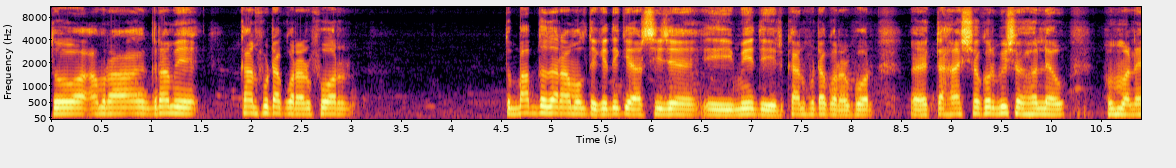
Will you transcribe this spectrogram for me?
তো আমরা গ্রামে কান ফুটা করার পর তো বাপদাদার আমল থেকে দেখে আসছি যে এই মেয়েদের কান ফুটা করার পর একটা হাস্যকর বিষয় হলেও মানে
